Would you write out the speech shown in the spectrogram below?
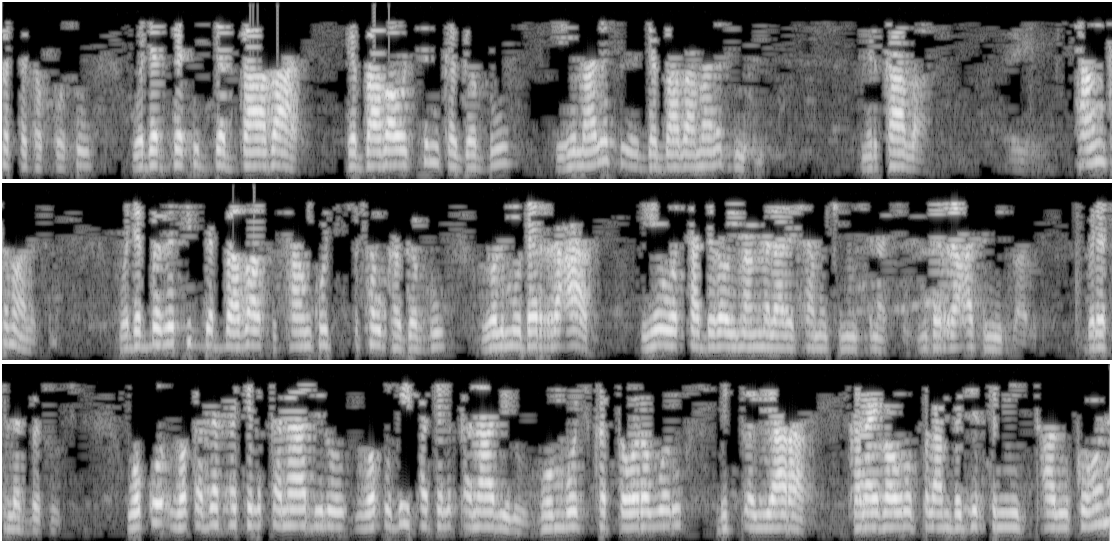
ከተተኮሱ ወደበት ደባባት ደባባዎችን ከገቡ ይሄ ማለት ደባባ ማለት ምንድን ነው? ምርካባ ታንክ ማለት ነው። ወደ በበት ደባባቱ ታንኮች ጥሰው ከገቡ ወልሙደረዓት ይሄ ወታደራዊ ማመላለሻ መኪኖች ናቸው። ሙደረዓት የሚባሉት ብረት ለበሶች ወቀዘፈት ልቀናቢሉ ወቁዲፈት ልቀናቢሉ ቦምቦች ከተወረወሩ ቢጠያራ ከላይ በአውሮፕላን በጀት የሚጣሉ ከሆነ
